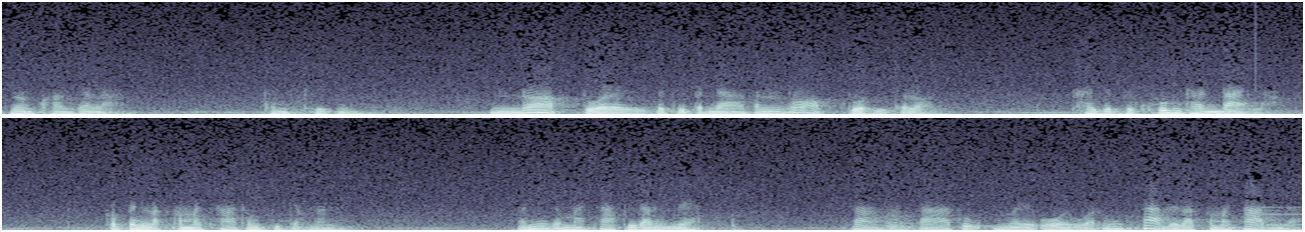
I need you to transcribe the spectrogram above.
เรื่องความฉลาดท่านพิกรอบตัวเลยสติปัญญาท่านรอบตัวอยู่ตลอด ใครจะไปคุ้นท่านได้หรอก็เป็นหลักธรรมชาติของจิตอย่างนั้น อันนี้ก็มาทราบทีหลังอีกแล้วทราบสาธุไม่ได้โอ้ยอวดนี่ทราบด้วยหลักธรรมชาตินี่แหละ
